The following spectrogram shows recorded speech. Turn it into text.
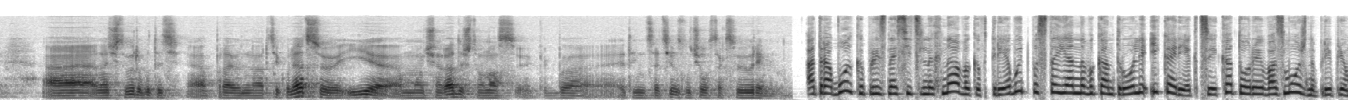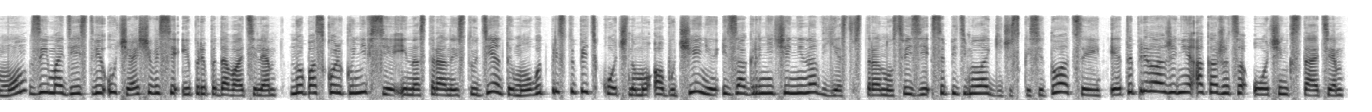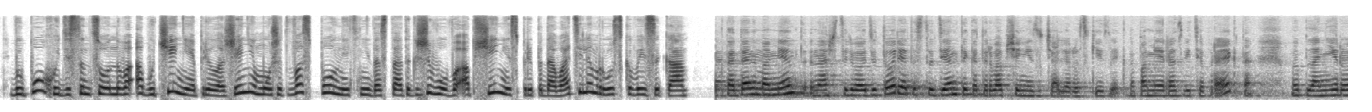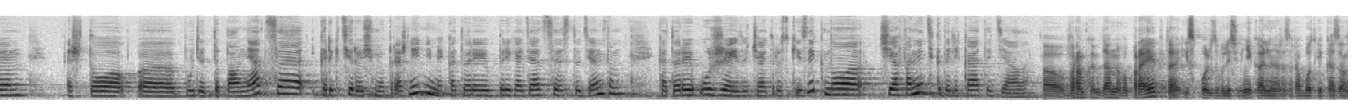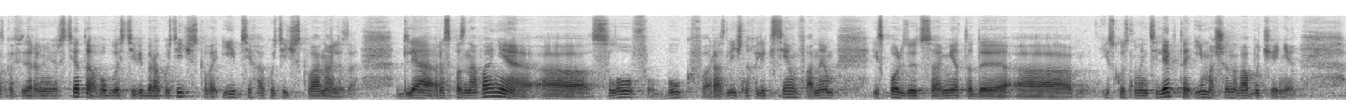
значит, выработать а, правильную артикуляцию. И мы очень рады, что у нас э, как бы, эта инициатива случилась так своевременно. Отработка произносительных навыков требует постоянного контроля и коррекции, которые возможны при прямом взаимодействии учащегося и преподавателя. Но поскольку не все иностранные студенты могут приступить к очному обучению из-за ограничений на въезд в страну в связи с эпидемиологической ситуацией, это приложение окажется очень кстати. В эпоху дистанционного обучения приложение может восполнить недостаток живого общения с преподавателем русского языка. На данный момент наша целевая аудитория – это студенты, которые вообще не изучали русский язык. Но по мере развития проекта мы планируем что э, будет дополняться корректирующими упражнениями, которые пригодятся студентам, которые уже изучают русский язык, но чья фонетика далека от идеала. Э, в рамках данного проекта использовались уникальные разработки Казанского федерального университета в области виброакустического и психоакустического анализа. Для распознавания э, слов, букв, различных лексем, фонем используются методы э, искусственного интеллекта и машинного обучения.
